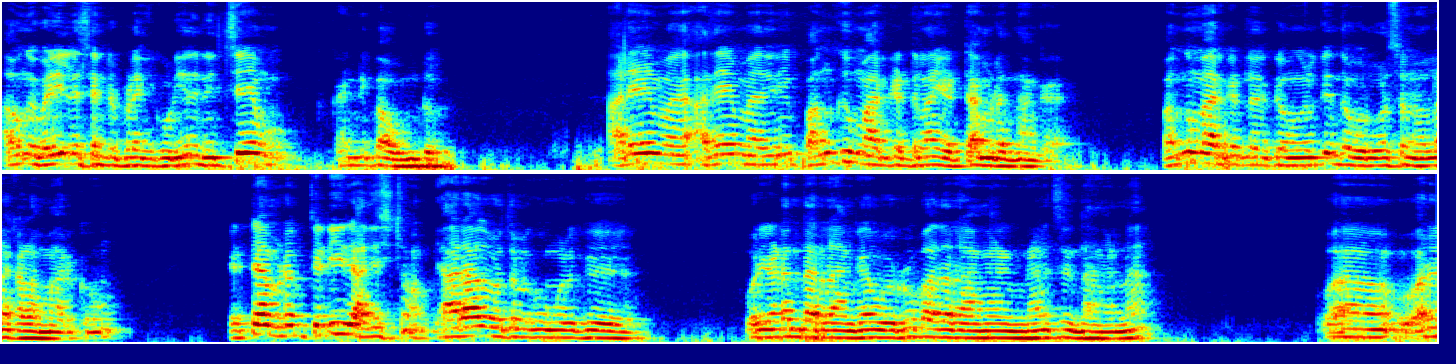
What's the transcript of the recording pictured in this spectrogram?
அவங்க வெளியில் சென்று பிழைக்கக்கூடியது நிச்சயம் கண்டிப்பாக உண்டு. அதே மா அதே மாதிரி பங்கு மார்க்கெட்டெலாம் எட்டாம் இடம் தாங்க. பங்கு மார்க்கெட்டில் இருக்கிறவங்களுக்கு இந்த ஒரு வருஷம் நல்ல காலமாக இருக்கும். எட்டாம் இடம் திடீர் அதிர்ஷ்டம். யாராவது ஒருத்தருக்கு உங்களுக்கு ஒரு இடம் தர்றாங்க ஒரு ரூபா தர்றாங்கன்னு நினச்சிருந்தாங்கன்னா ஒரு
